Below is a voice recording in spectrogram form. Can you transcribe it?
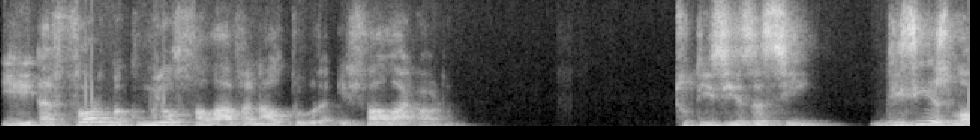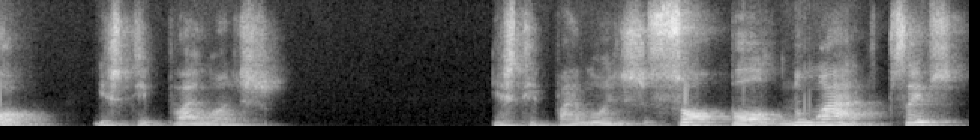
E a forma como ele falava na altura, e fala agora, tu dizias assim, dizias logo, este tipo vai longe. Este tipo vai longe. Só pode, não há, percebes?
